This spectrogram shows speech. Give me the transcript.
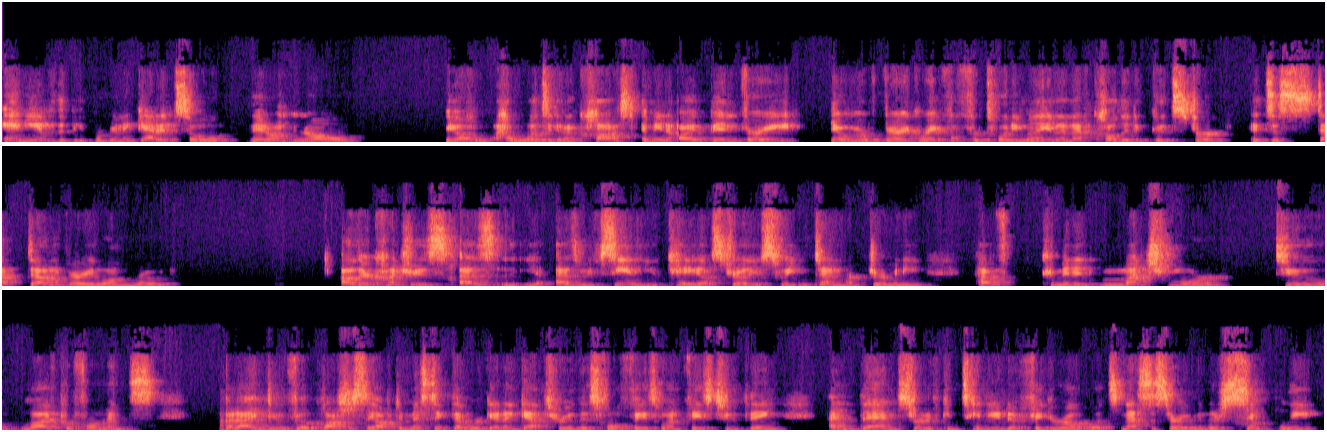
any of the people who are going to get it. So they don't know, you know how, what's it going to cost. I mean, I've been very, you know, we were very grateful for 20 million, and I've called it a good start. It's a step down a very long road. Other countries, as as we've seen, the UK, Australia, Sweden, Denmark, Germany, have committed much more to live performance but I do feel cautiously optimistic that we're going to get through this whole phase one, phase two thing, and then sort of continue to figure out what's necessary. I mean, there's simply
